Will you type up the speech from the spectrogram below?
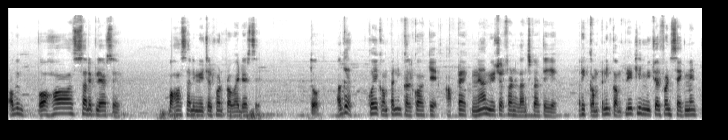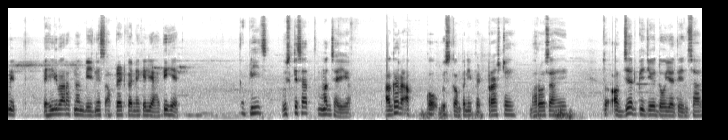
अभी बहुत सारे प्लेयर्स है, बहुत सारे म्यूचुअल फंड प्रोवाइडर्स है। तो अगर कोई कंपनी कल को आके अपना एक नया म्यूचुअल फंड लॉन्च करती है और एक company completely mutual fund segment में पहली बार अपना बिज़नेस ऑपरेट करने के लिए आती है तो प्लीज़ उसके साथ मत जाइएगा। अगर आपको उस कंपनी पे ट्रस्ट है, भरोसा है तो ऑब्ज़र्व कीजिए दो या तीन साल,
